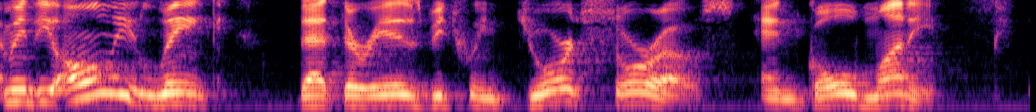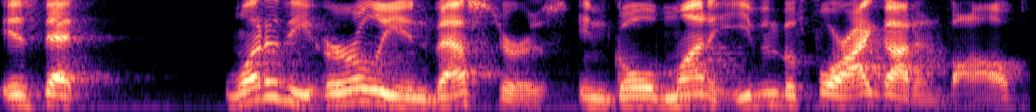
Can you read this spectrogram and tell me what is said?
I mean, the only link that there is between George Soros and gold money is that one of the early investors in gold money, even before I got involved,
